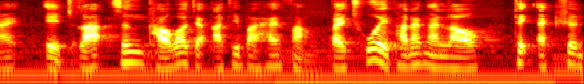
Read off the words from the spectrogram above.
ใน Edge ละ ซึ่งเขาก็จะอธิบายให้ฟังไปช่วยพนักงานเรา take action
